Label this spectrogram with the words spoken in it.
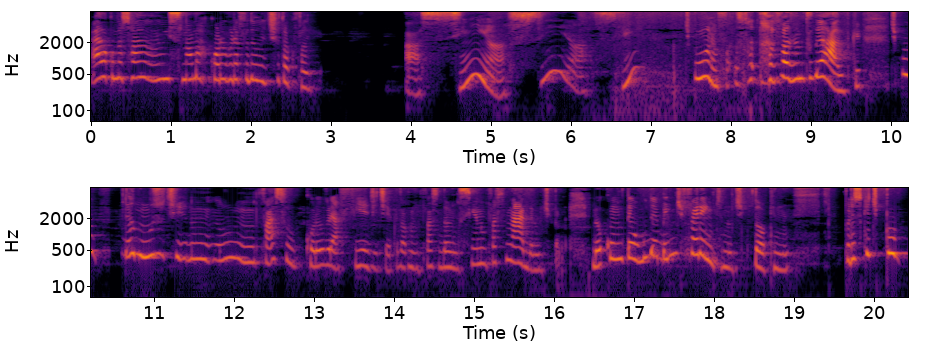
Aí ela começou a me ensinar uma coreografia do TikTok. Eu falei, assim, assim, assim? Tipo, mano, eu tava fazendo tudo errado. Porque, tipo, eu não uso, não, não faço coreografia de TikTok, não faço dancinha, não faço nada no TikTok. Meu conteúdo é bem diferente no TikTok, né? Por isso que, tipo,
